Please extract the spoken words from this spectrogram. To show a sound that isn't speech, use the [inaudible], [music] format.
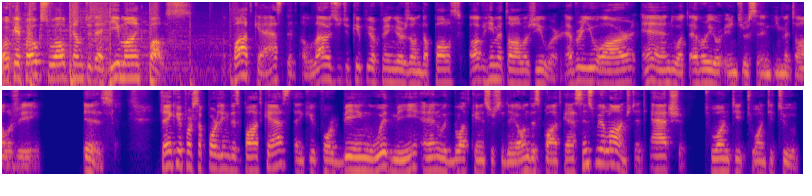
Okay, folks, welcome to the Hemonc Pulse, the podcast that allows you to keep your fingers on the pulse of hematology wherever you are and whatever your interest in hematology is. Thank you for supporting this podcast. Thank you for being with me and with Blood Cancer Today on this podcast since we launched at ASH 2022.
